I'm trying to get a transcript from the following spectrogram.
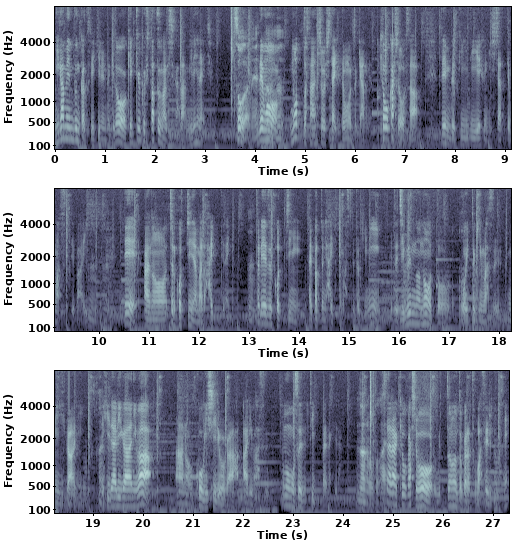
2画面分割できるんだけど結局2つまでしかさ見れないじゃそうだね。んでも、うんうん。もっと参照したいって思う時あるのよ。教科書をさ全部 PDF にしちゃってますって場合、であのちょっとこっちにはまだ入ってない。うん。うんとりあえずこっちに iPad に入ってますって時に、えっと、自分のノートを置いときます、右側に、ではい。左側にはあの講義資料があります。もうもうそれで手一杯だけだ、なるほどはい。そしたら教科書を GoodNotes から飛ばせるとかね。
